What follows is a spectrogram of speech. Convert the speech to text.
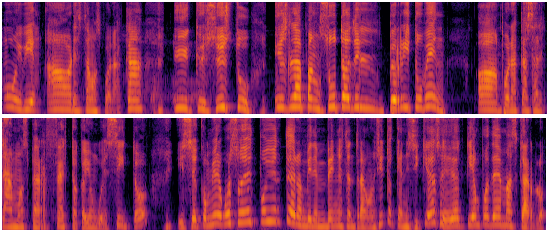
Muy bien, ahora estamos por acá. ¿Y qué es esto? Es la panzota del perrito Ben. Ah, por acá saltamos, perfecto, acá hay un huesito. Y se comió el hueso del pollo entero. Miren, ven este dragoncito que ni siquiera se dio tiempo de mascarlo.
